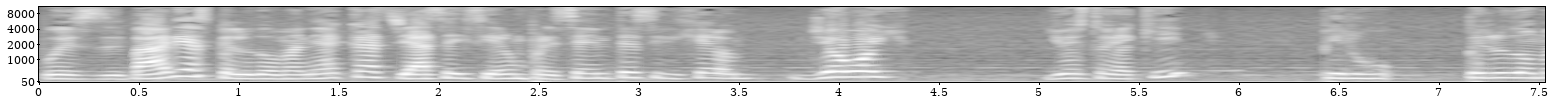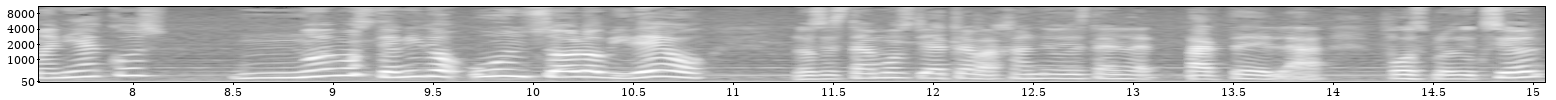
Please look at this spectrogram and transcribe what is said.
pues varias peludomaníacas ya se hicieron presentes y dijeron, yo voy, yo estoy aquí, pero peludomaníacos no hemos tenido un solo video. Los estamos ya trabajando, ya está en la parte de la postproducción.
